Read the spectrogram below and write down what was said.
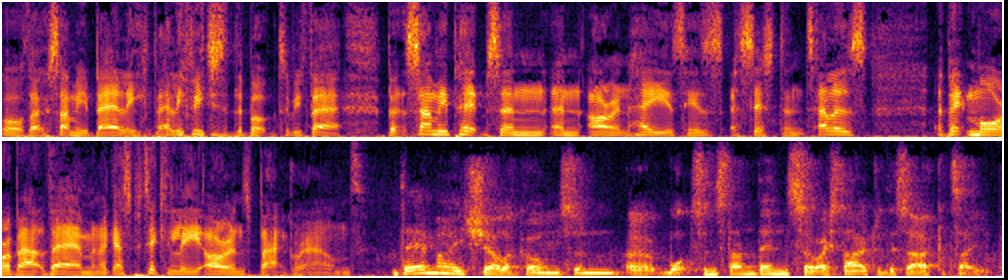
although Sammy barely barely features in the book, to be fair. But Sammy Pipps and and Arent Hayes, his assistant, tell us a bit more about them, and I guess particularly Arent's background. They're my Sherlock Holmes and uh, Watson stand-ins. So I started with this archetype,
